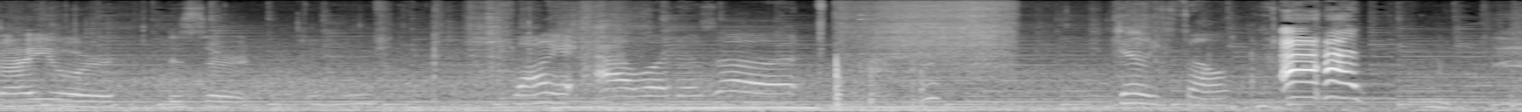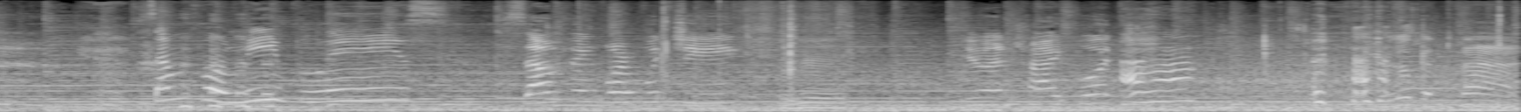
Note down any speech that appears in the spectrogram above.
Try your dessert. Try our dessert. Jelly fell. Ah! Some for me, please. Something for Puchi. Mm-hmm. You wanna try food? Uh huh. Look at that.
